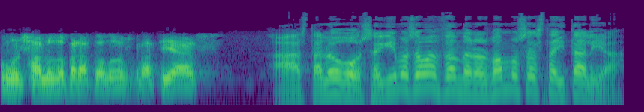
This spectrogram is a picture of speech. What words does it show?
Un saludo para todos, gracias. Hasta luego. Seguimos avanzando. Nos vamos hasta Italia.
